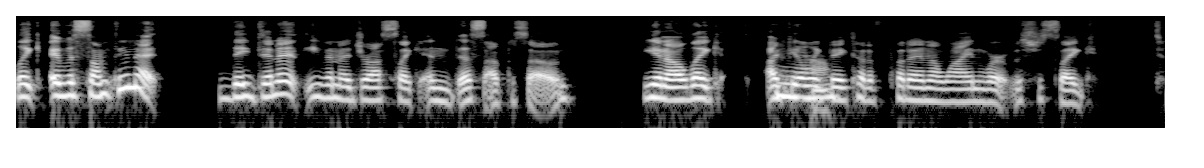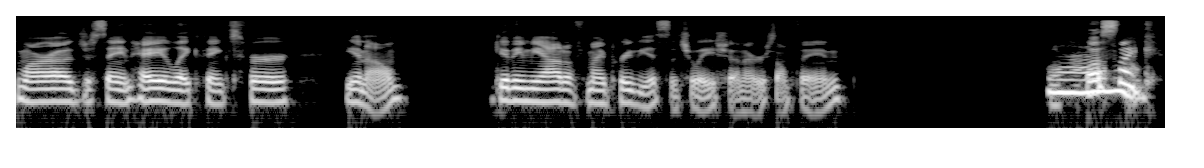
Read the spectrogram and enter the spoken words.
like it was something that they didn't even address like in this episode. You know, like I feel like they could have put in a line where it was just like Tamara just saying, "Hey, like thanks for, you know, getting me out of my previous situation or something." Yeah, I Plus, like,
